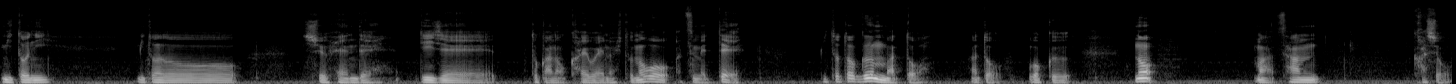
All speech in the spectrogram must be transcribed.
水戸に水戸周辺で DJ とかの界隈の人のを集めて水戸と群馬とあと僕のまあ3箇所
